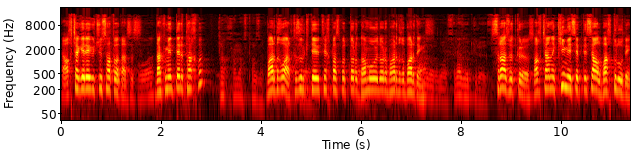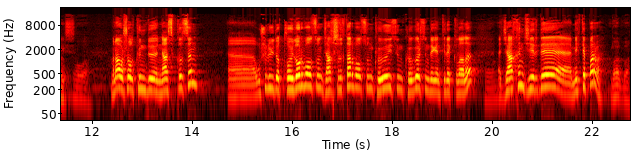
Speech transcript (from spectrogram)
акча кереги үчүн сатып атасыз Ооба. документтери такпы Так хамасы таза. бардыгы бар кызыл китеби тех паспорттору домовойлору бардыгы бар деңиз. Сразу өткөрөбүз. сразу өткөрөбүз акчаны ким эсептесе ал бактылуу деңиз Ооба. мына ошол күндү насип кылсын ушул үйдө тойлор болсун жакшылыктар болсун көбөйсүн көгөрсүн деген тилек кылалы жакын жерде мектеп барбы Бар бар.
